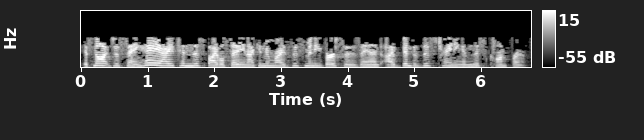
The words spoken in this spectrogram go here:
It's not just saying, hey, I attend this Bible study and I can memorize this many verses and I've been to this training and this conference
